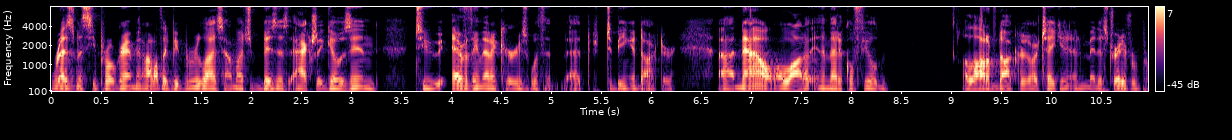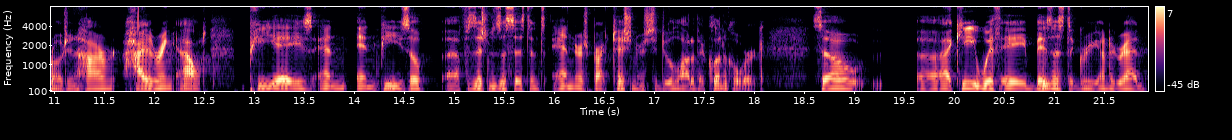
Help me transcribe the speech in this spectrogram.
residency program, and I don't think people realize how much business actually goes in to everything that occurs with uh, to being a doctor. Uh, now, a lot of in the medical field, a lot of doctors are taking an administrative approach and hiring hiring out PAs and NPs, so uh, physicians assistants and nurse practitioners to do a lot of their clinical work. So, uh, Aki with a business degree undergrad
